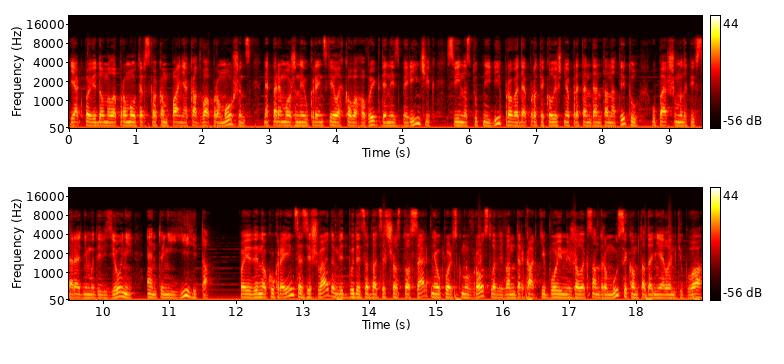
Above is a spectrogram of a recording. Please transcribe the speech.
Як повідомила промоутерська компанія К2 Promotions, непереможений український легковаговик Денис Берінчик свій наступний бій проведе проти колишнього претендента на титул у першому напівсередньому дивізіоні Ентоні Їгіта. Поєдинок українця зі шведом відбудеться 26 серпня у польському Вроцлаві в андеркарті бою між Олександром Мусиком та Даніелем Дюбуа.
